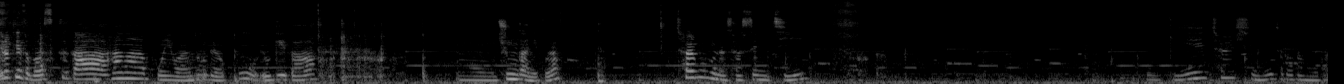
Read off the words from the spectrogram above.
이렇게 해서 마스크가 하나 본이 완성되었고 여기가 음, 중간이고요. 철 부분은 4cm 여기에 철심이 들어갑니다.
